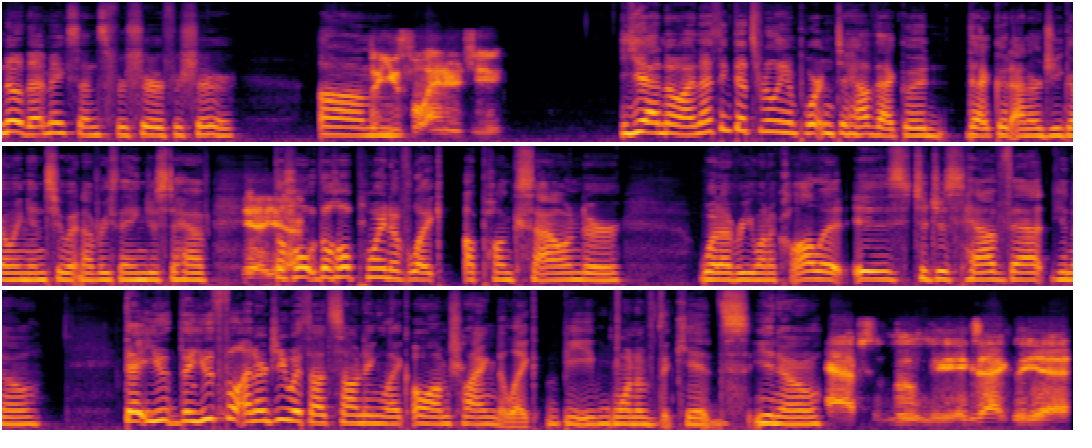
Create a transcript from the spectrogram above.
No, that makes sense for sure, for sure. Um, The youthful energy. Yeah, no, and I think that's really important to have that good that good energy going into it and everything. Just to have Yeah, yeah. the whole the whole point of like a punk sound or whatever you want to call it is to just have that you know that you the youthful energy without sounding like oh I'm trying to like be one of the kids. You know, Absolutely, exactly. Yeah,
